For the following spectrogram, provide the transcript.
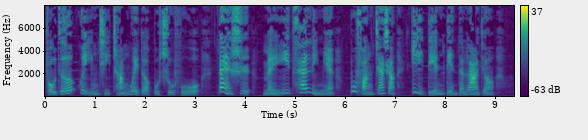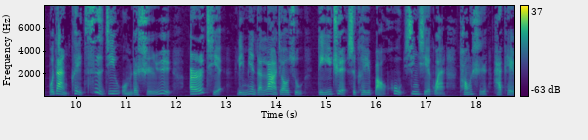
否则会引起肠胃的不舒服。但是每一餐里面不妨加上。一点点的辣椒，不但可以刺激我们的食欲，而且里面的辣椒素的确是可以保护心血管，同时还可以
